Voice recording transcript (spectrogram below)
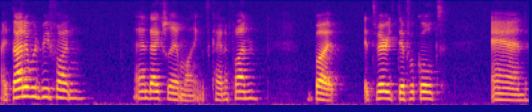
I thought it would be fun, and actually, I'm lying. It's kind of fun, but it's very difficult, and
